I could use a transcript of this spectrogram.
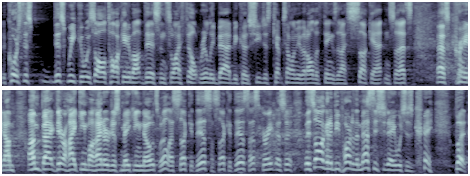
Of course, this, this week it was all talking about this, and so I felt really bad because she just kept telling me about all the things that I suck at, and so that's, that's great. I'm, I'm back there hiking behind her just making notes. Well, I suck at this, I suck at this, that's great. That's but it's all going to be part of the message today, which is great. But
